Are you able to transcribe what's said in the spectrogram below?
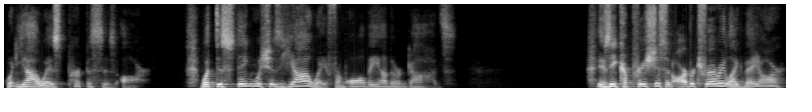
what Yahweh's purposes are, what distinguishes Yahweh from all the other gods. Is he capricious and arbitrary like they are?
